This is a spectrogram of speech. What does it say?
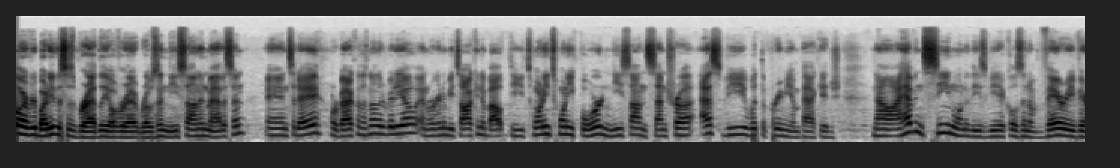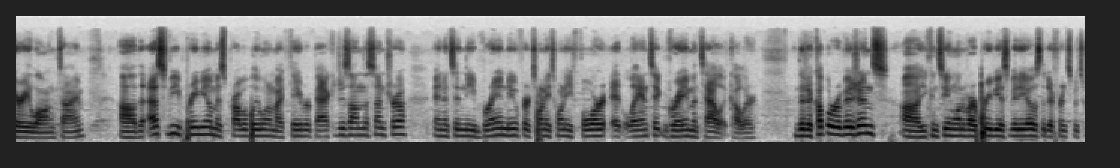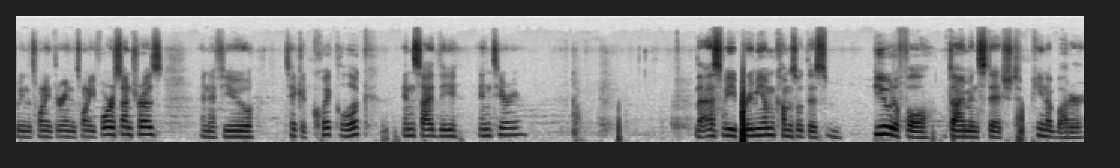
Hello everybody, this is Bradley over at Rosen Nissan in Madison and today we're back with another video and we're going to be talking about the 2024 Nissan Sentra SV with the premium package. Now I haven't seen one of these vehicles in a very very long time. Uh, the SV Premium is probably one of my favorite packages on the Sentra and it's in the brand new for 2024 Atlantic Gray Metallic color. Did a couple revisions. Uh, you can see in one of our previous videos the difference between the 23 and the 24 Sentras. And if you take a quick look inside the interior, the SV Premium comes with this beautiful diamond stitched peanut butter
